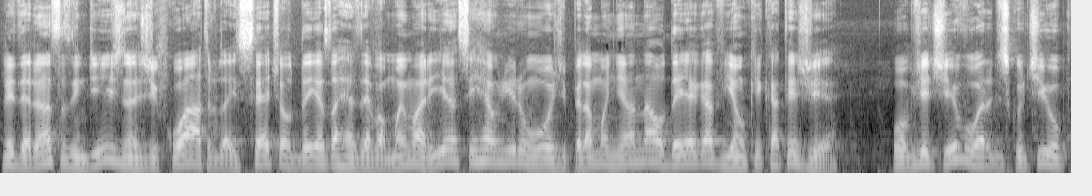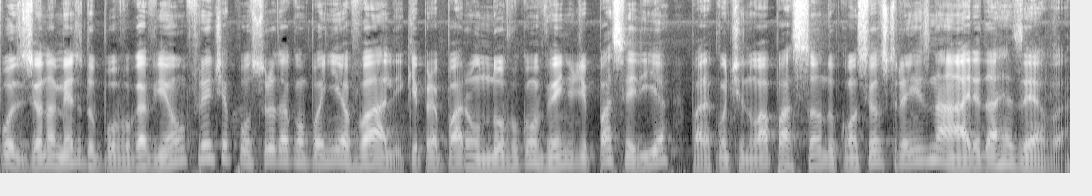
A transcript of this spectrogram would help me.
Lideranças indígenas de quatro das sete aldeias da Reserva Mãe Maria se reuniram hoje pela manhã na aldeia Gavião Quicategê. O objetivo era discutir o posicionamento do povo gavião frente à postura da companhia Vale, que prepara um novo convênio de parceria para continuar passando com seus trens na área da reserva.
